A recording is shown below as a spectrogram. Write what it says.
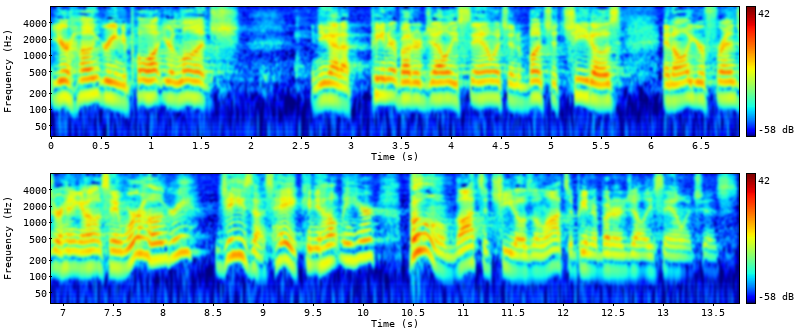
You're hungry and you pull out your lunch and you got a peanut butter jelly sandwich and a bunch of Cheetos, and all your friends are hanging out and saying, We're hungry. Jesus, hey, can you help me here? Boom, lots of Cheetos and lots of peanut butter and jelly sandwiches.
